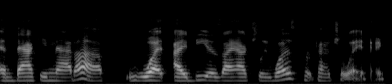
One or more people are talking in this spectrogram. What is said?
and backing that up, what ideas I actually was perpetuating.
